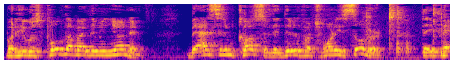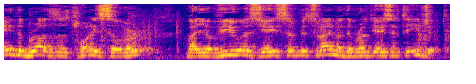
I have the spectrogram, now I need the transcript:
but he was pulled up by the Minyonim. Be'asirim Kosov, they did it for 20 silver. They paid the brothers 20 silver. Vayaviu as Yosef Mitzrayim, they brought Yosef to Egypt.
